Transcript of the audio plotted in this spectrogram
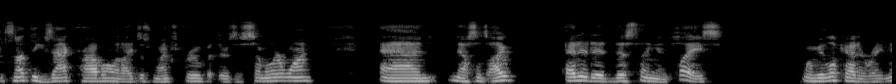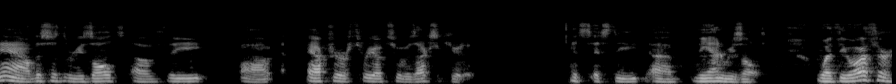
it's not the exact problem that I just went through, but there's a similar one. And now, since I edited this thing in place, when we look at it right now, this is the result of the uh, after 302 is executed. It's it's the uh, the end result. What the author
